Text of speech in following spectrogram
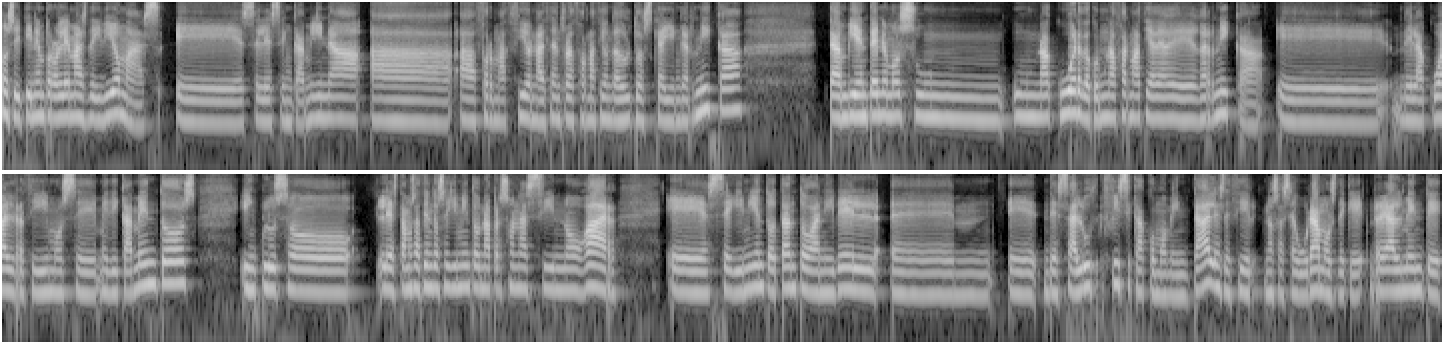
o si tienen problemas de idiomas, eh, se les encamina a, formación, al centro de formación de adultos que hay en Guernica. También tenemos un, acuerdo con una farmacia de Guernica eh, de la cual recibimos eh, medicamentos. Incluso le estamos haciendo seguimiento a una persona sin hogar, seguimiento tanto a nivel de salud física como mental, es decir, nos aseguramos de que realmente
